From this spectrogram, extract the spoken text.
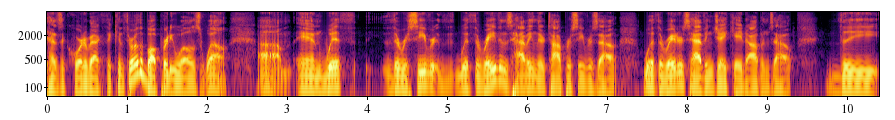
has a quarterback that can throw the ball pretty well as well. Um, and with the receiver, with the Ravens having their top receivers out, with the Raiders having J.K. Dobbins out, the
